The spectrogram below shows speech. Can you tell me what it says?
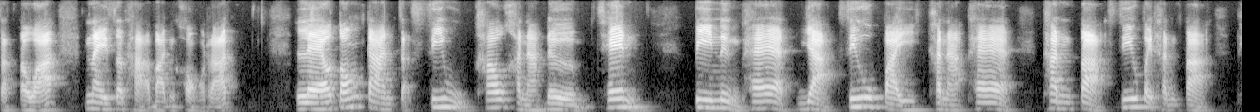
สัตวะ ในสถาบันของรัฐ แล้วต้องการจะซิ่วเข้าคณะเดิม เช่น ปีหนึ่งแพทย์อยากซิ่วไปคณะแพทย์ ทันตะซิ่วไปทันตะเภ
